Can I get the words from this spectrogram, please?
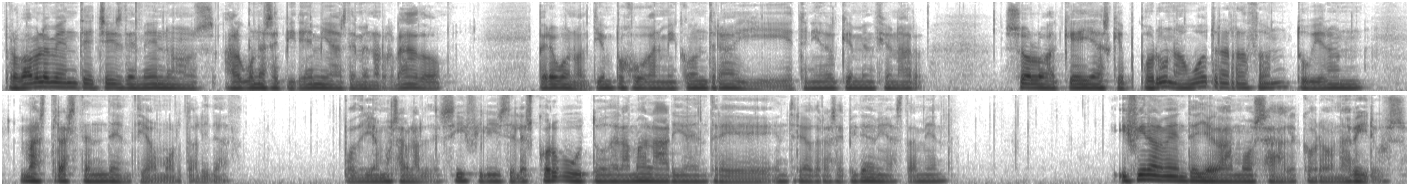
Probablemente echéis de menos algunas epidemias de menor grado, pero bueno, el tiempo juega en mi contra y he tenido que mencionar solo aquellas que por una u otra razón tuvieron más trascendencia o mortalidad. Podríamos hablar del sífilis, del escorbuto, de la malaria, entre, entre otras epidemias también. Y finalmente llegamos al coronavirus,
